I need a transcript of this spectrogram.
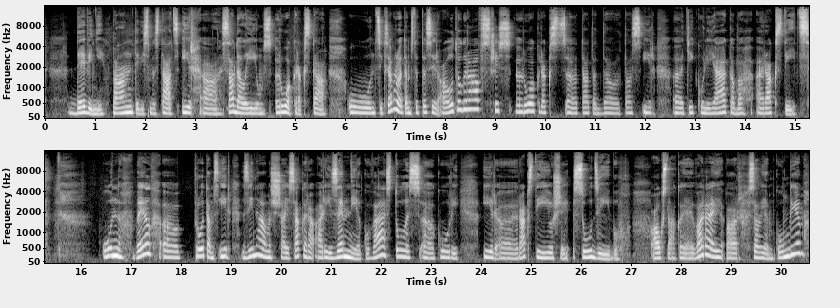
deviņi panti, vismaz tāds ir uh, sadalījums rokrakstā. Un, cik saprotams, tas ir autogrāfs šis rokraksts, uh, tātad uh, tas ir uh, ķikuļa jēkaba rakstīts. Un vēl uh, protams, ir zināmas šai sakarā arī zemnieku vēstules, kuri ir rakstījuši sūdzību augstākajai varai par saviem kungiem.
